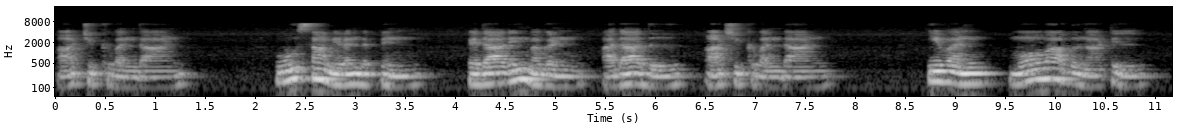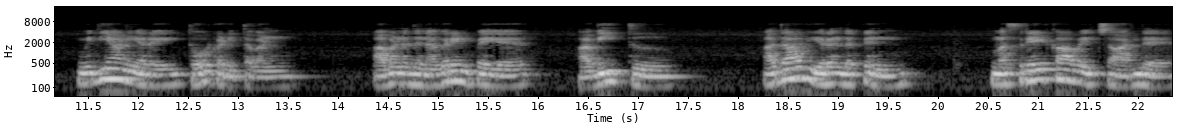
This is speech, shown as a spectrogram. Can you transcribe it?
ஆட்சிக்கு வந்தான். ஊசாம் இறந்த பின் பெதாதின் மகன் அதாது ஆட்சிக்கு வந்தான். இவன் மோவாபு நாட்டில் மிதியானியரை தோற்கடித்தவன். அவனது நகரின் பெயர் அவீத்து. அதாது இறந்த பின் மஸ்ரேகாவை சார்ந்த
